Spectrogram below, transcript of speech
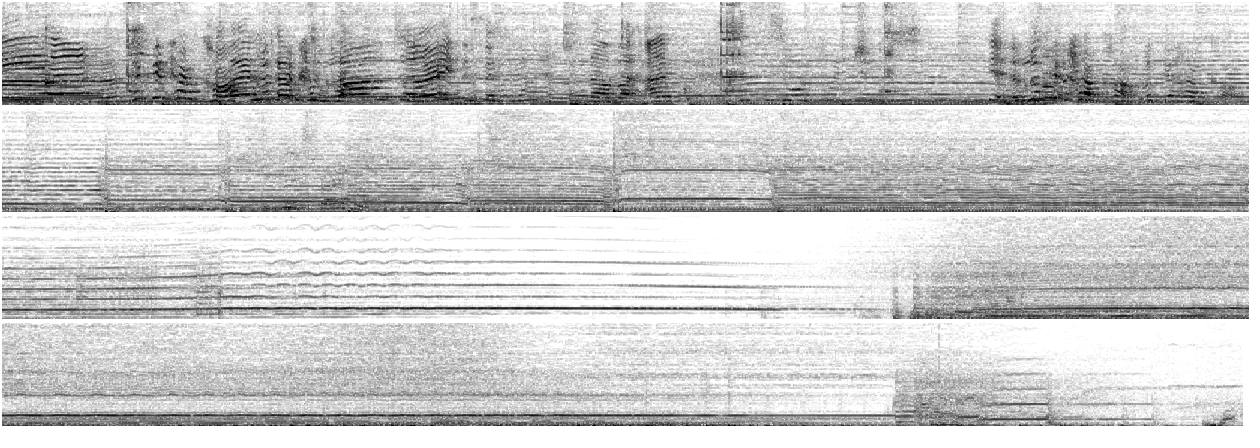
Look at her car. Look at her car. Wait a second. No, but I. This is all fruit juice. Yeah, look at her cup. Look at Bye.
